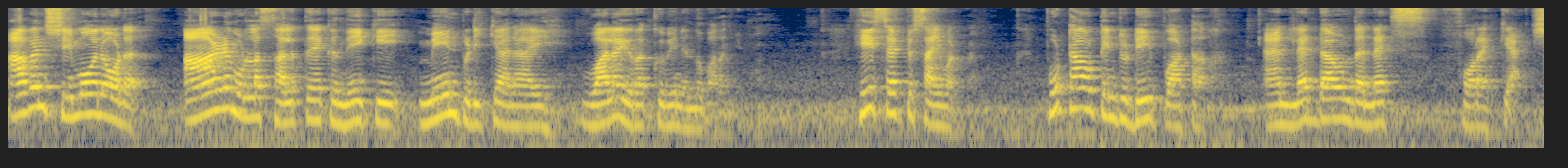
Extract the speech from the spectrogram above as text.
അവൻ ഷിമോനോട് ആഴമുള്ള സ്ഥലത്തേക്ക് നീക്കി മീൻ പിടിക്കാനായി വല ഇറക്കുവിൻ എന്ന് പറഞ്ഞു. He said to Simon put out into deep water and let down the nets for a catch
